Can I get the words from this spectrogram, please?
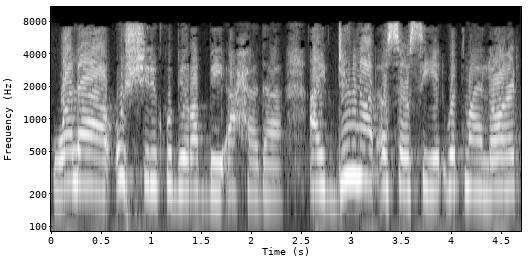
وَلَا أُشْرِكُ بِرَبِّي أَحَدًا I do not associate with my Lord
